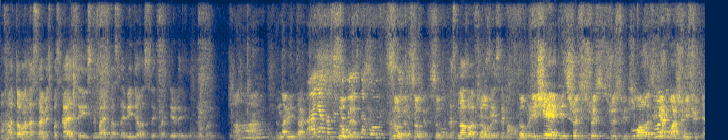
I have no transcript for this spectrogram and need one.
Ага. Потом она с нами спускается и снимает нас на видео с квартиры другой. Ага, навіть так. А я просто Супер. знакомы. Супер, супер, супер. Нас много вообще Добре. людей снимало. Добре. І ще якесь щось, щось, щось відбувалося. Як ваше відчуття?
